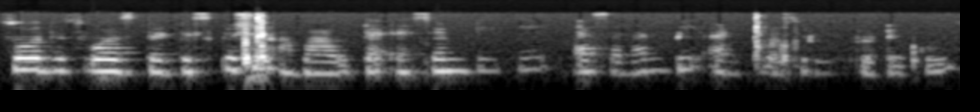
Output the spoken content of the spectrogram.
So this was the discussion about the SMTP, SNMP and traceroute protocols.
